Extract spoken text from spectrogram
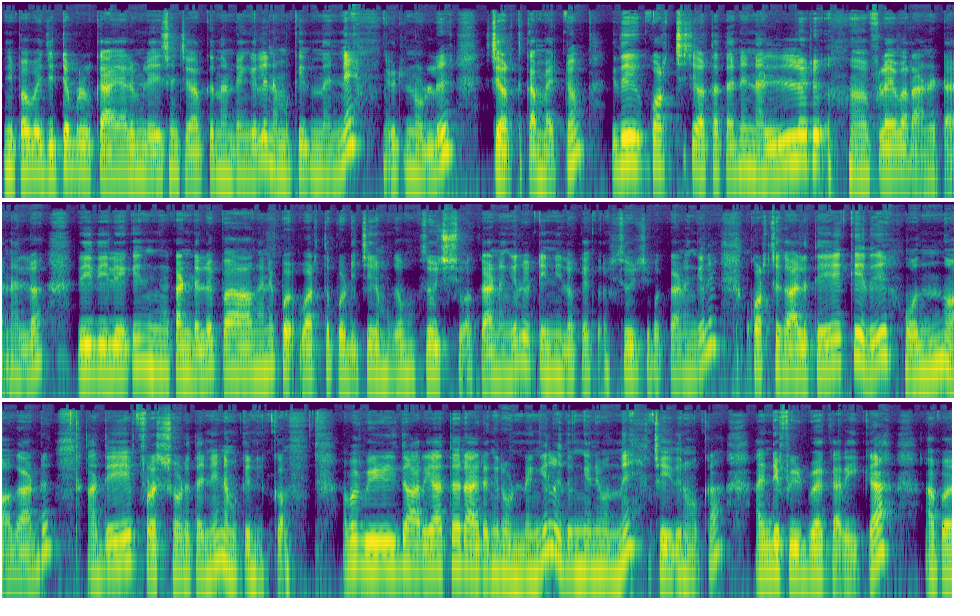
ഇനിയിപ്പോൾ വെജിറ്റബിൾക്കായാലും ലേശം ചേർക്കുന്നുണ്ടെങ്കിൽ നമുക്കിത് തന്നെ ഒരു നുള്ളിൽ ചേർക്കാൻ പറ്റും. ഇത് കുറച്ച് ചേർത്താൽ തന്നെ നല്ലൊരു ഫ്ലേവറാണ് കേട്ടോ നല്ല രീതിയിലേക്ക് കണ്ടല്ലോ. ഇപ്പോൾ അങ്ങനെ വറുത്ത് പൊടിച്ച് നമുക്ക് സൂക്ഷിച്ച് വെക്കുകയാണെങ്കിൽ ടിന്നിലൊക്കെ സൂക്ഷിച്ച് വെക്കുകയാണെങ്കിൽ കുറച്ച് കാലത്തേക്ക് ഇത് ഒന്നും ആകാണ്ട് അതേ ഫ്രഷോടെ തന്നെ നമുക്ക് നിൽക്കും. അപ്പോൾ ഇത് അറിയാത്തവരാരെങ്കിലും ഉണ്ടെങ്കിൽ ഇതിങ്ങനെ ഒന്ന് ചെയ്ത് നോക്കുക. അതിന്റെ ഫീഡ്ബാക്ക് അറിയിക്കുക. അപ്പോൾ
